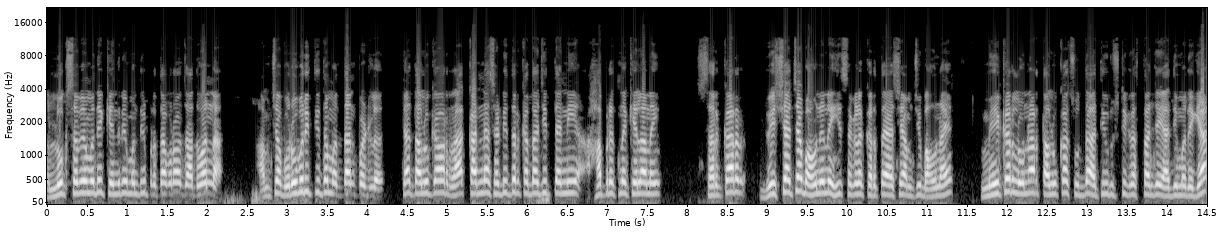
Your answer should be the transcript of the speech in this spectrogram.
लोकसभेमध्ये केंद्रीय मंत्री प्रतापराव जाधवांना आमच्या बरोबरी तिथं मतदान पडलं. त्या तालुक्यावर राग काढण्यासाठी तर कदाचित त्यांनी हा प्रयत्न केला नाही. सरकार द्वेषाच्या भावनेनं ही सगळं करताय अशी आमची भावना आहे. मेहकर लोणार तालुका सुद्धा अतिवृष्टीग्रस्तांच्या यादीमध्ये घ्या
